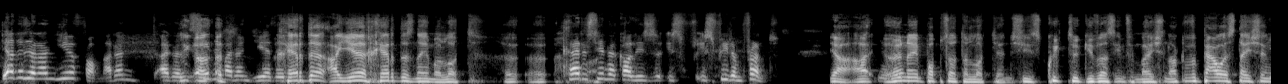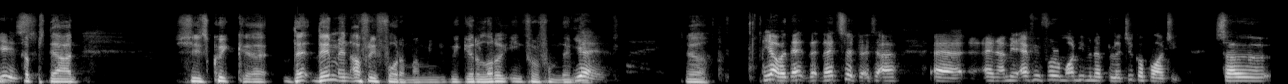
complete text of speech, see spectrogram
the others I don't hear from. I don't, I don't see uh, them. uh, I don't hear them. Gerda, I hear Gerda's name a lot. Her, her, Gerda Senekal is, is is Freedom Front. Yeah, I, You her name pops out a lot, and she's quick to give us information. Like if a power station Yes. tips down, she's quick. Uh, th- them and AfriForum, I mean, we get a lot of info from them. Yeah, Yeah. yeah, but that, that, that's it. Uh, uh, and I mean, AfriForum aren't even a political party. So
